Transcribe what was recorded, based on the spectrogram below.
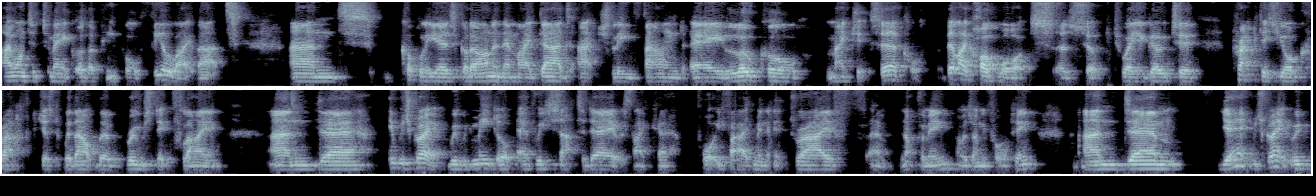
I wanted to make other people feel like that. And a couple of years got on, and then my dad actually found a local magic circle, a bit like Hogwarts as such, where you go to practice your craft just without the broomstick flying. And uh, it was great. We would meet up every Saturday. It was like a 45 minute drive. Um, not for me, I was only 14. And um, yeah, it was great. With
